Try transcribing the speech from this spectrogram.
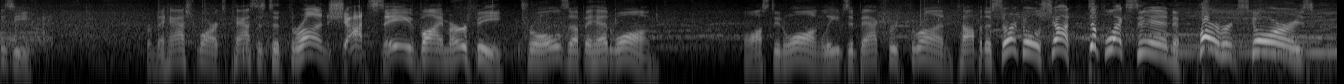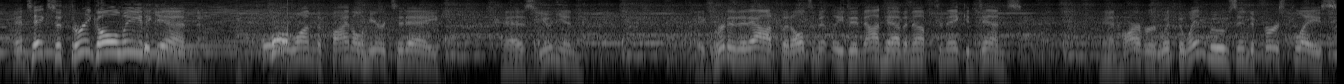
Easy. From the hash marks, passes to Thrun. Shot saved by Murphy. Trolls up ahead Wong. Austin Wong leaves it back for Thrun. Top of the circle. Shot deflects in. Harvard scores and takes a three goal lead again. 4 1 the final here today as Union, they gritted it out, but ultimately did not have enough to make a dent. And Harvard, with the win, moves into first place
